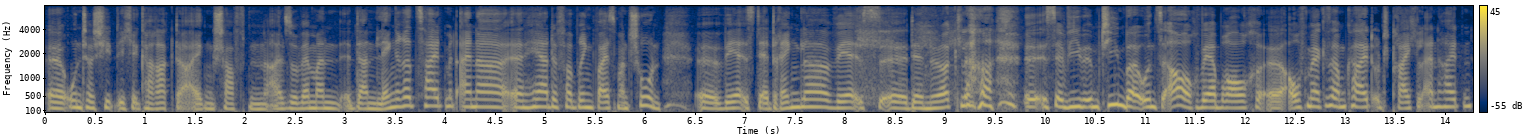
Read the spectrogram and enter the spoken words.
äh, unterschiedliche Charaktereigenschaften. Also wenn man dann längere Zeit mit einer äh, Herde verbringt, weiß man schon, äh, wer ist der Drängler, wer ist der Nörgler, ist ja wie im Team bei uns auch. Wer braucht Aufmerksamkeit und Streicheleinheiten?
